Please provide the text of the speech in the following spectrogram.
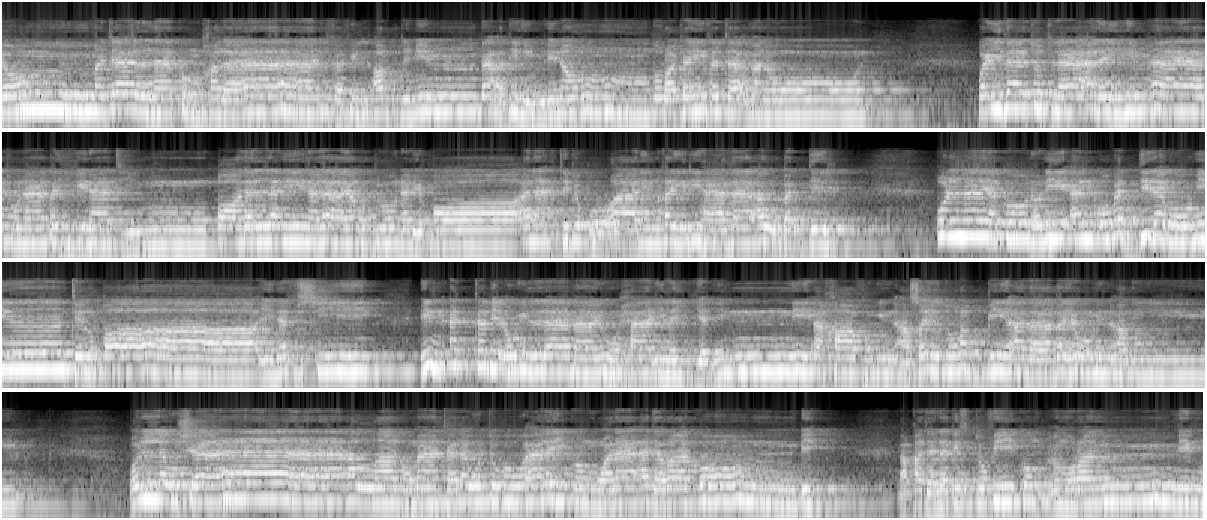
ثم جعلناكم خلائف في الأرض من بعدهم لننظر كيف تأمنون. وإذا تتلى عليهم آياتنا بينات قال الذين لا يرجون لقاء نأت بقرآن غير هذا أو بدله. قل ما يكون لي أن أبدله من تلقاء نفسي. إن أتبع إلا ما يوحى إلي إني أخاف إن عصيت ربي عذاب يوم عظيم. قل لو شاء الله ما تلوته عليكم ولا أدراكم به فقد لبثت فيكم عمرا من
